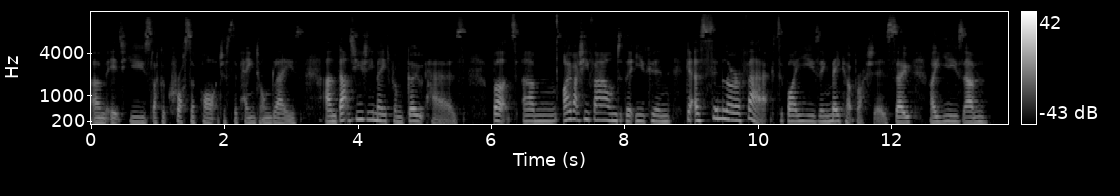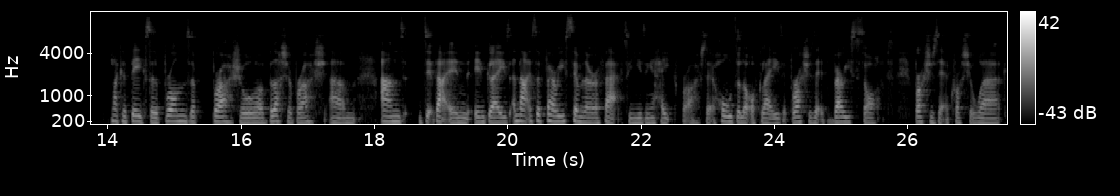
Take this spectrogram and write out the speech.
um, it's used like a crosser pot just to paint on glaze. And that's usually made from goat hairs. But um, I've actually found that you can get a similar effect by using makeup brushes. So I use um, like a big sort of bronzer brush or a blusher brush um, and dip that in in glaze. And that is a very similar effect to using a hake brush. So it holds a lot of glaze. It brushes it. It's very soft. Brushes it across your work.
